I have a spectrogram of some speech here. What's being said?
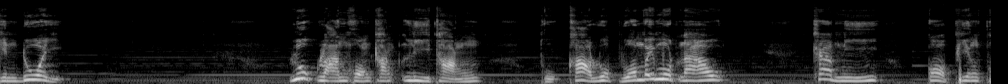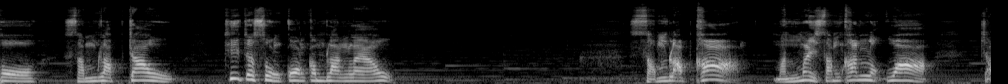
เห็นด้วย ลูกหลานของทางหลีถัง ถูกข้ารวบรวมไว้หมดแล้ว แค่นี้ก็เพียงพอสำหรับเจ้าที่จะส่งกองกำลังแล้ว สำหรับข้ามันไม่สำคัญหรอกว่า จะ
